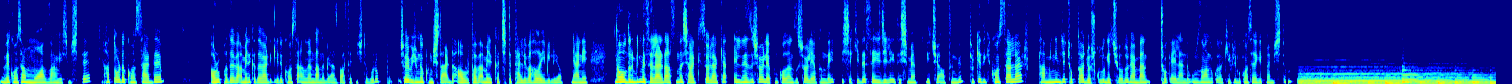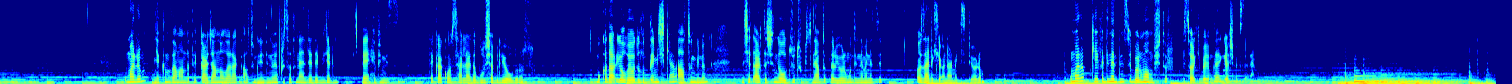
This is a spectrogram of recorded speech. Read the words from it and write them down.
Ve konser muazzam geçmişti. Hatta orada konserde Avrupa'da ve Amerika'da verdikleri konser anlarından da biraz bahsetmişti grup. Şöyle bir cümle kurmuşlardı. Avrupa ve Amerika çifte telli ve halayı biliyor. Yani ne olduğunu bilmeseler de aslında şarkı söylerken elinizi şöyle yapın, kollarınızı şöyle yapın deyip bir şekilde seyirciyle iletişime geçiyor Altın Gün. Türkiye'deki konserler tahminimce çok daha coşkulu geçiyordur. Yani ben çok eğlendim. Uzun zamandır bu kadar keyifli bir konsere gitmemiştim. Umarım yakın zamanda tekrar canlı olarak Altın Gün'ü dinleme fırsatını elde edebilirim ve hepimiz tekrar konserlerde buluşabiliyor oluruz. Bu kadar yol ve yolculuk demişken Altın Gün'ün Neşet Ertaş'ın Yolcu türküsüne yaptıkları yorumu dinlemenizi özellikle önermek istiyorum. Umarım keyifle dinlediğiniz bir bölüm olmuştur. Bir sonraki bölümde görüşmek üzere.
